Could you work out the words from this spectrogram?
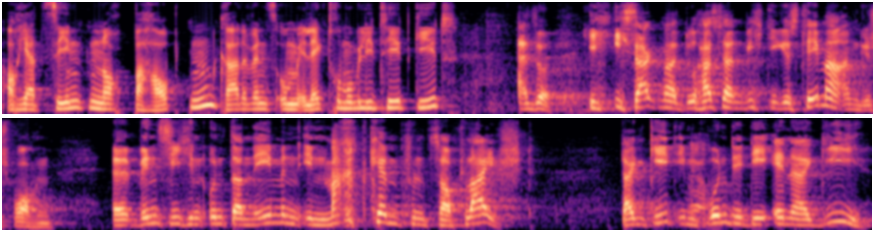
auch Jahrzehnten noch behaupten, gerade wenn es um Elektromobilität geht? Also ich, ich sag mal, du hast ja ein wichtiges Thema angesprochen. Äh, wenn sich ein Unternehmen in Machtkämpfen zerfleischt, dann geht im ja. Grunde die Energie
